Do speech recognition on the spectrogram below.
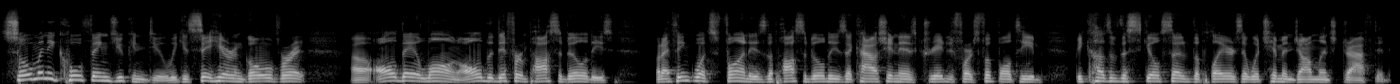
So many cool things you can do. We can sit here and go over it uh, all day long, all the different possibilities. But I think what's fun is the possibilities that Kyle Shanahan has created for his football team because of the skill set of the players at which him and John Lynch drafted.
